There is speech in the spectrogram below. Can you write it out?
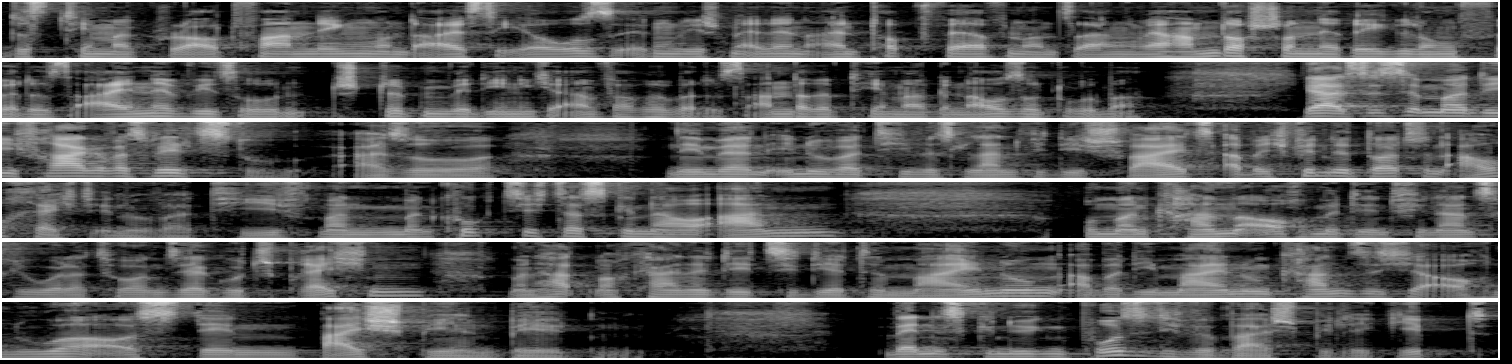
das Thema Crowdfunding und ICOs irgendwie schnell in einen Topf werfen und sagen, wir haben doch schon eine Regelung für das eine, wieso stülpen wir die nicht einfach über das andere Thema genauso drüber? Ja, es ist immer die Frage, was willst du? Also nehmen wir ein innovatives Land wie die Schweiz, aber ich finde Deutschland auch recht innovativ. Man, man guckt sich das genau an und man kann auch mit den Finanzregulatoren sehr gut sprechen. Man hat noch keine dezidierte Meinung, aber die Meinung kann sich ja auch nur aus den Beispielen bilden. Wenn es genügend positive Beispiele gibt,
